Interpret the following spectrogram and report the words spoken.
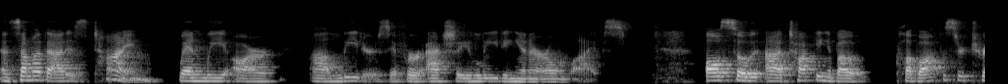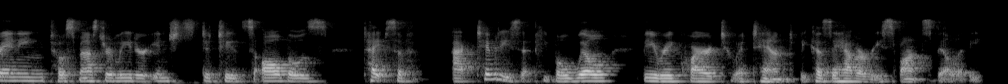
and some of that is time when we are uh, leaders if we're actually leading in our own lives. Also, uh, talking about club officer training, Toastmaster Leader Institutes, all those types of activities that people will be required to attend because they have a responsibility.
